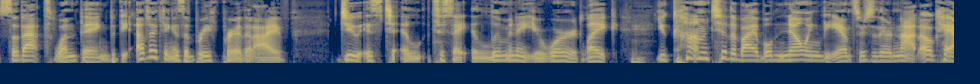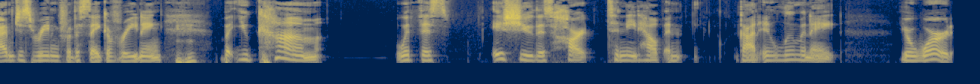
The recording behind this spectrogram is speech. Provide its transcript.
So that's one thing. But the other thing is a brief prayer that I've do is to to say illuminate your word like mm. you come to the bible knowing the answers they're not okay i'm just reading for the sake of reading mm-hmm. but you come with this issue this heart to need help and god illuminate your word.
